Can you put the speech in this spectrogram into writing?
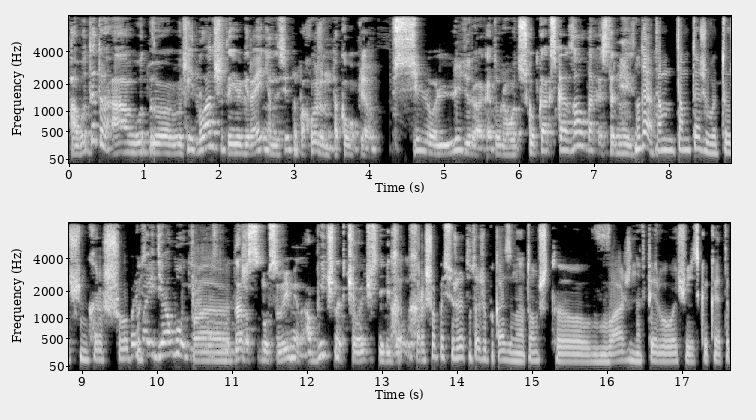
А вот это, а вот э, Кейт Бланшет и ее героиня, она действительно похожа на такого прям сильного лидера, который вот как сказал, так остальные... Ну да, там, там тоже вот очень хорошо... По, по идеологии, по... вот даже ну, современных, обычных человеческих идеологий. Хорошо по сюжету тоже показано о том, что важно в первую очередь какая-то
